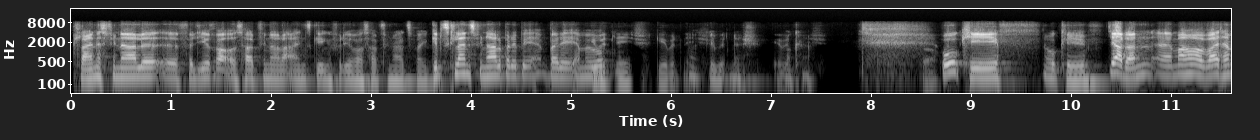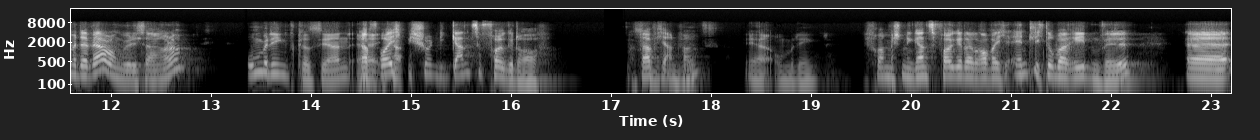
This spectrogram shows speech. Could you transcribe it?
Kleines Finale, äh, Verlierer aus Halbfinale 1 gegen Verlierer aus Halbfinale 2. Gibt es kleines Finale bei der, bei der EM überhaupt? Gibt nicht, gibt nicht. Gibt nicht. okay. Nicht. So. Okay. Okay. Ja, dann äh, machen wir weiter mit der Werbung, würde ich sagen, oder? Unbedingt, Christian. Da äh, freue ich, ich mich schon die ganze Folge drauf. Was Darf ich anfangen? Ja, unbedingt. Ich freue mich schon die ganze Folge darauf, weil ich endlich darüber reden will. Äh,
